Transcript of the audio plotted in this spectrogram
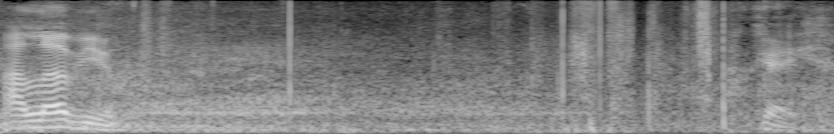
I love you. Okay.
